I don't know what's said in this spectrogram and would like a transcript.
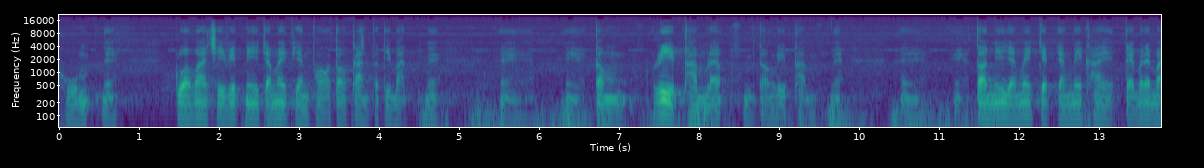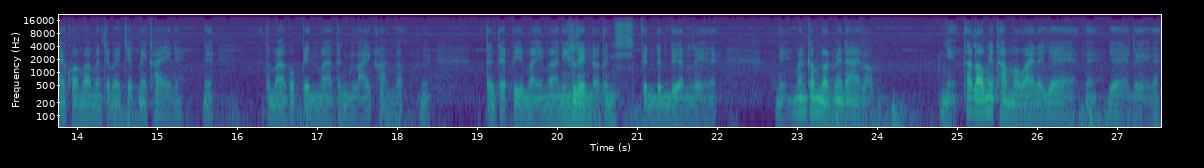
ภูมิเนี่ย กลัวว่าชีวิตนี้จะไม่เพียงพอต่อการปฏิบัติเนี่ยต้องรีบทำแล้วต้องรีบทำเนี่ยตอนนี้ยังไม่เจ็บยังไม่ไข้แต่ไม่ได้หมายความว่ามันจะไม่เจ็บไม่ไข้เนี่ยเนี่ยตมาก็เป็นมาตั้งหลายครั้งแล้วเนี่ยตั้งแต่ปีใหม่มานี่เล่นเราตั้งเป็นเดือนๆเลยนะนี่มันกำหนดไม่ได้หรอกเนี่ยถ้าเราไม่ทำเอาไว้ละแย่นะแย่เลยนะ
